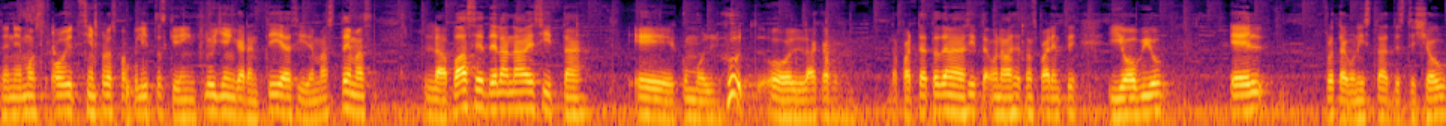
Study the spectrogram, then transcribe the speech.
Tenemos hoy siempre los papelitos que incluyen garantías y demás temas. La base de la navecita, eh, como el hood o la la parte de atrás de la navecita, una base transparente y obvio el protagonista de este show,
